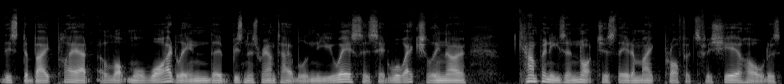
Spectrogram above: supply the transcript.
this debate play out a lot more widely, and the Business Roundtable in the US has said, well, actually, no, companies are not just there to make profits for shareholders,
